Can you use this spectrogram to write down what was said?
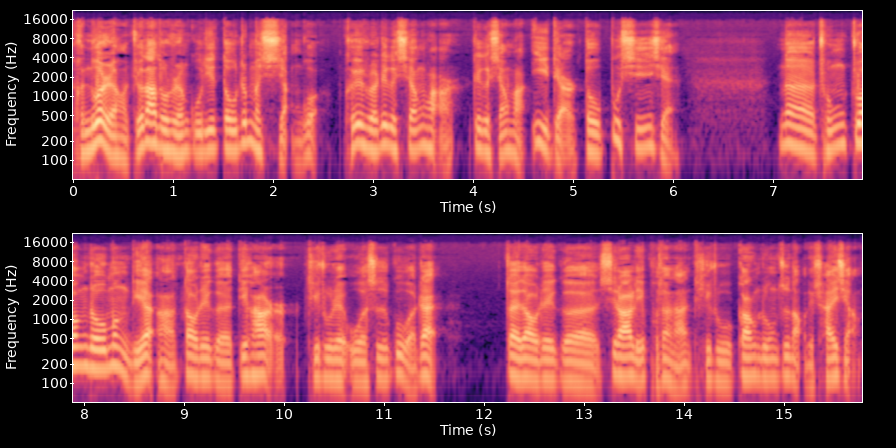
很多人哈，绝大多数人估计都这么想过。可以说这个想法，这个想法一点都不新鲜。那从庄周梦蝶啊，到这个笛卡尔提出这“我思故我在”，再到这个希拉里普特南提出缸中之脑的猜想，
